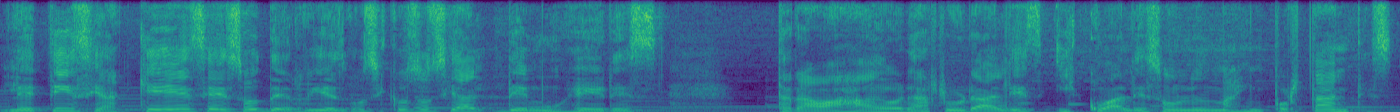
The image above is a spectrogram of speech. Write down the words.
Leticia, ¿qué es eso de riesgo psicosocial de mujeres trabajadoras rurales y cuáles son los más importantes?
